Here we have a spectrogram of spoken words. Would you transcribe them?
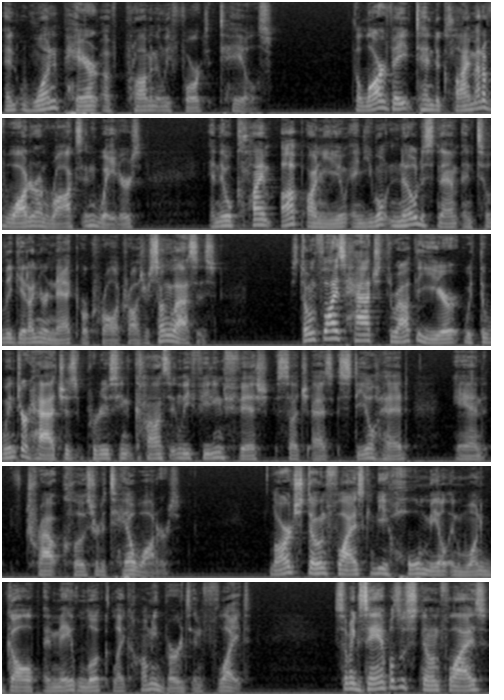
and one pair of prominently forked tails. The larvae tend to climb out of water on rocks and waders, and they will climb up on you, and you won't notice them until they get on your neck or crawl across your sunglasses. Stoneflies hatch throughout the year, with the winter hatches producing constantly feeding fish such as steelhead and trout closer to tailwaters. Large stoneflies can be whole meal in one gulp and may look like hummingbirds in flight. Some examples of stoneflies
